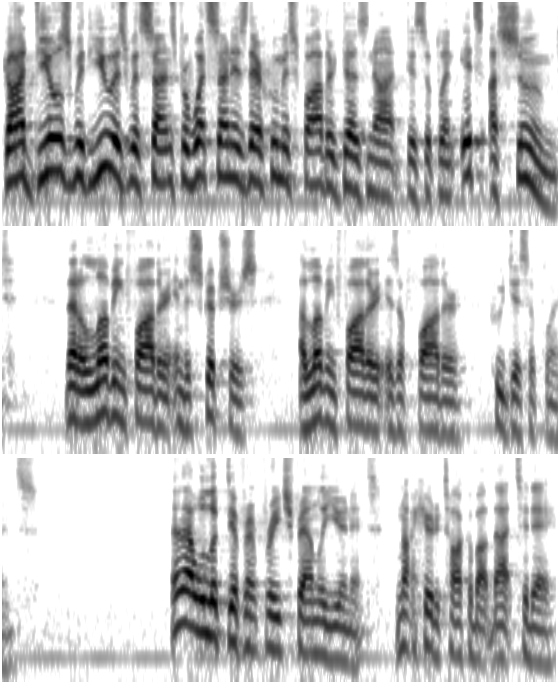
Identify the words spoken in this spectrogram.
God deals with you as with sons, for what son is there whom his father does not discipline? It's assumed that a loving father in the scriptures, a loving father is a father who disciplines. And that will look different for each family unit. I'm not here to talk about that today.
